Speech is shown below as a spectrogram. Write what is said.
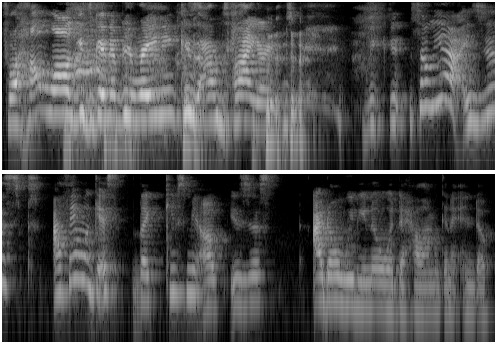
for how long it's gonna be raining? Because I'm tired. because, so yeah, it's just I think what gets like keeps me up is just I don't really know what the hell I'm gonna end up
